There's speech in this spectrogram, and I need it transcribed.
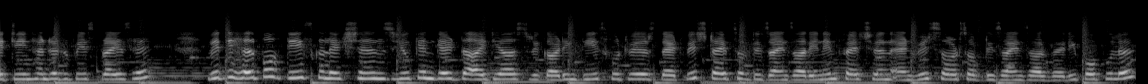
एटीन हंड्रेड रुपीज़ प्राइस है। With the help of these collection you can get the ideas regarding these footwear that which types of design are in in fashion and which sorts of design are very popular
